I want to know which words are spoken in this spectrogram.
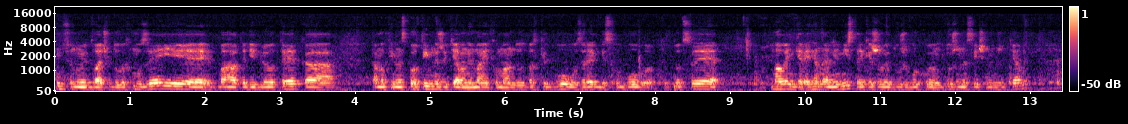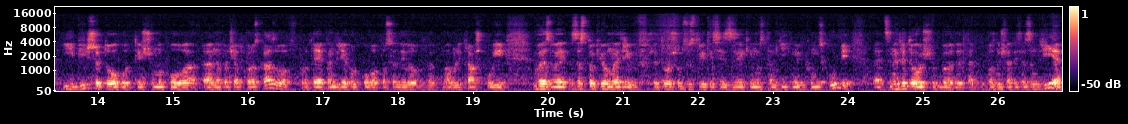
функціонують два чудових музеї, багата бібліотека, там активне спортивне життя, вони мають команду з баскетболу, з регбі, з футболу. Тобто це маленьке регіональне місто, яке живе дуже бурхливим, дуже насиченим життям. І більше того, те, що Микола е, на початку розказував про те, як Андрія Куркова посадили в мавлітражку і везли за 100 кілометрів для того, щоб зустрітися з якимось там дітьми в якомусь клубі. Е, Це не для того, щоб так позначатися з Андрія.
